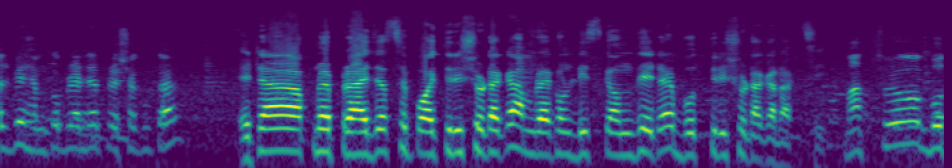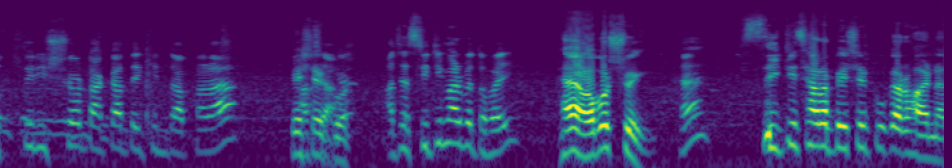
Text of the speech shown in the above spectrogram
আসবে হেমকো ব্র্যান্ডের প্রেসার কুকার এটা আপনার প্রাইস আছে পঁয়ত্রিশশো টাকা। আমরা এখন ডিসকাউন্ট দিয়ে এটা বত্রিশশো টাকা রাখছি। মাত্র বত্রিশশো টাকাতে কিন্তু আপনারা প্রেসার আচ্ছা, কুকার আচ্ছা সিটি মারবে তো ভাই? হ্যাঁ অবশ্যই। হ্যাঁ? সিটি ছাড়া প্রেসার কুকার হয় না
